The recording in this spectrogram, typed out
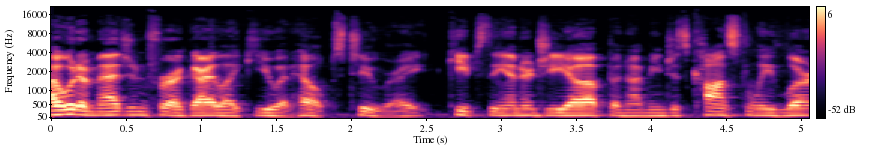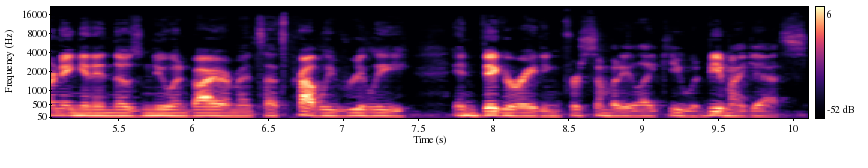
I would imagine for a guy like you, it helps too, right? Keeps the energy up, and I mean, just constantly learning and in those new environments. That's probably really invigorating for somebody like you. Would be my guess.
